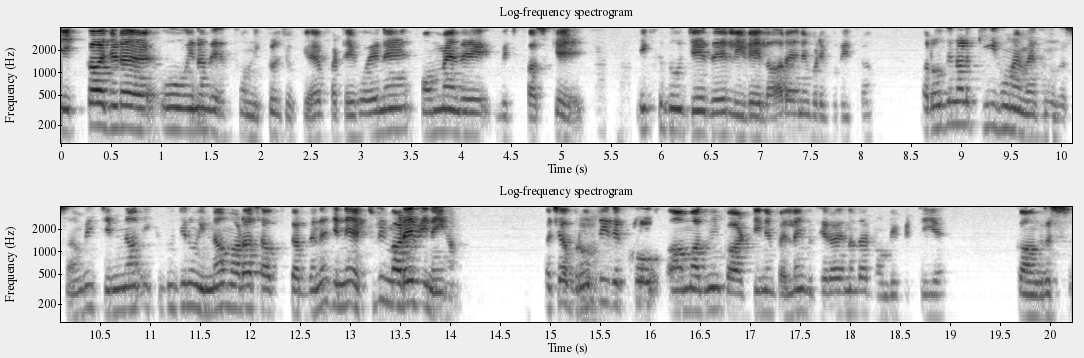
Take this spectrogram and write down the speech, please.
ਏਕਾ ਜਿਹੜਾ ਹੈ, ਉਹ ਇਹਨਾਂ ਦੇ ਹੱਥੋਂ ਨਿਕਲ ਚੁੱਕਿਆ ਹੈ, ਫਟੇ ਹੋਏ ਨੇ। ਹਉਮੈ ਦੇ ਵਿੱਚ ਫਸ ਕੇ ਇੱਕ ਦੂਜੇ ਦੇ ਲੀੜੇ ਲਾ ਰਹੇ ਨੇ ਬੜੀ ਬੁਰੀ ਤਰ੍ਹਾਂ। ਔਰ ਉਹਦੇ ਨਾਲ ਕੀ ਹੋਣਾ ਮੈਂ ਤੁਹਾਨੂੰ ਦੱਸਾਂ ਵੀ ਜਿੰਨਾ ਇੱਕ ਦੂਜੇ ਨੂੰ ਇੰਨਾ ਮਾੜਾ ਸਾਬਤ ਕਰਦੇ ਨੇ ਜਿੰਨੇ ਐਕਚੁਅਲੀ ਮਾੜੇ ਵੀ ਨਹੀਂ ਹਨ। ਅੱਛਾ ਵਿਰੋਧੀ ਦੇਖੋ ਆਮ ਆਦਮੀ ਪਾਰਟੀ ਨੇ ਪਹਿਲਾਂ ਹੀ ਬਥੇਰਾ ਇਹਨਾਂ ਦਾ ਟੌਂਡੀ ਪਿੱਟੀ ਹੈ। ਕਾਂਗਰਸ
